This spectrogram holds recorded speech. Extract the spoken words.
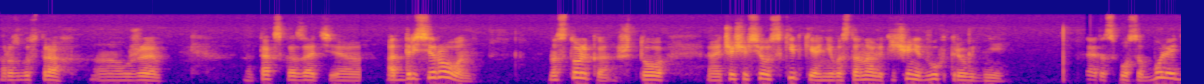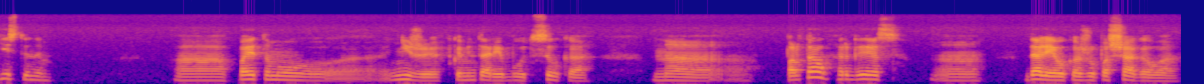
Росгосстрах э, уже, так сказать, э, отдрессирован Настолько, что э, чаще всего скидки они восстанавливают в течение двух-трех дней. Этот способ более действенным, а, поэтому э, ниже в комментарии будет ссылка на портал РГС. А, далее я укажу пошагово,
